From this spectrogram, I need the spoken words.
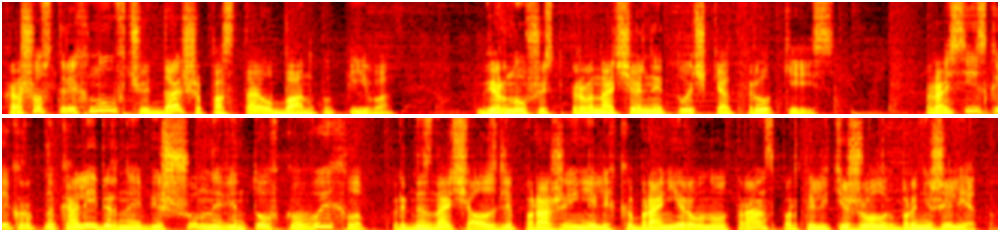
Хорошо встряхнув, чуть дальше поставил банку пива. Вернувшись к первоначальной точке, открыл кейс. Российская крупнокалиберная бесшумная винтовка «Выхлоп» предназначалась для поражения легкобронированного транспорта или тяжелых бронежилетов.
